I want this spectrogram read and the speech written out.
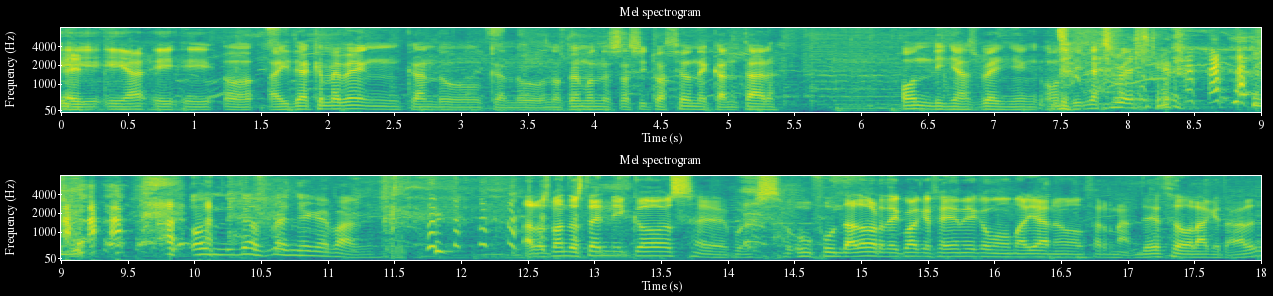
Eh. E, e, a, e, idea que me ven cando, cando nos vemos nesa situación de cantar Ondiñas veñen, ondiñas veñen Ondiñas veñen e van A los mandos técnicos, eh, pues un fundador de Quack FM como Mariano Fernández. Hola, ¿qué tal?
